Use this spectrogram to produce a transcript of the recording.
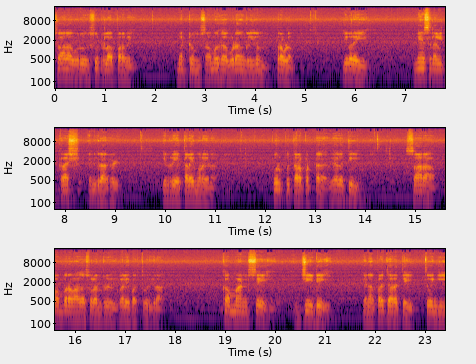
சாரா ஒரு சுற்றுலா பறவை மற்றும் சமூக ஊடகங்களிலும் பிரபலம். இவரை நேஷனல் கிரஷ் என்கிறார்கள். இன்றைய தலைமுறையினர். பொறுப்பு தரப்பட்ட வேகத்தில் சாரா பம்பரமாக சுழன்று வேலை பார்த்து வருகிறார். கம் அண்ட் சே ஜி டே என பிரச்சாரத்தை துவங்கி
